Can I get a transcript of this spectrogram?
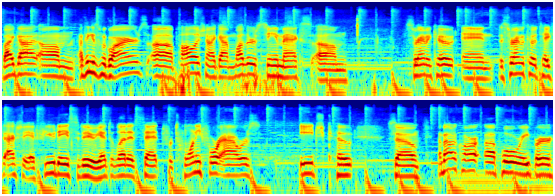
But I got, um, I think it's Meguiar's uh, polish and I got Mothers CMX um, ceramic coat and the ceramic coat takes actually a few days to do. You have to let it set for 24 hours each coat. So about a car uh, pool reaper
